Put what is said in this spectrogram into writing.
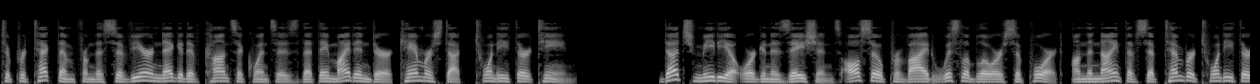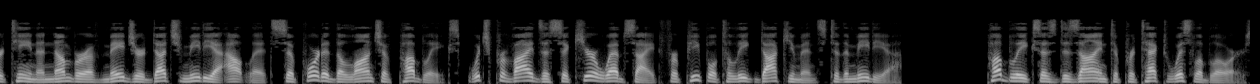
to protect them from the severe negative consequences that they might endure Kamerstuk, 2013. Dutch media organizations also provide whistleblower support. On the 9th of September 2013, a number of major Dutch media outlets supported the launch of Publeaks, which provides a secure website for people to leak documents to the media. Publeaks is designed to protect whistleblowers.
